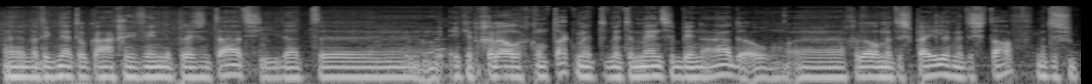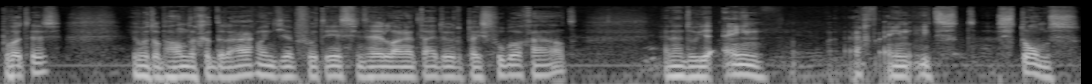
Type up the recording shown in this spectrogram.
wat ik net ook aangeef in de presentatie... dat eh, ik heb geweldig contact met, met de mensen binnen ADO. Eh, geweldig met de spelers, met de staf, met de supporters. Je wordt op handen gedragen, want je hebt voor het eerst sinds heel lange tijd Europees voetbal gehaald. En dan doe je één, echt één iets stoms.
